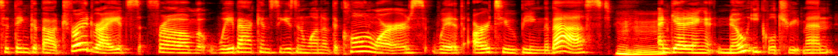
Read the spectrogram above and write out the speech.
to think about droid rights from way back in season one of the Clone Wars, with R2 being the best mm-hmm. and getting no equal treatment,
